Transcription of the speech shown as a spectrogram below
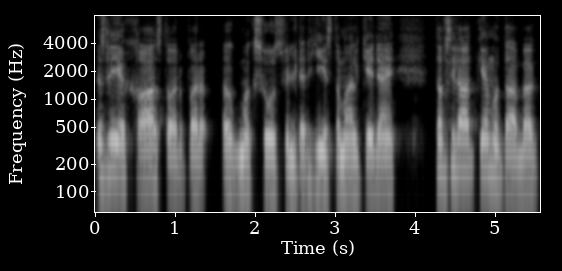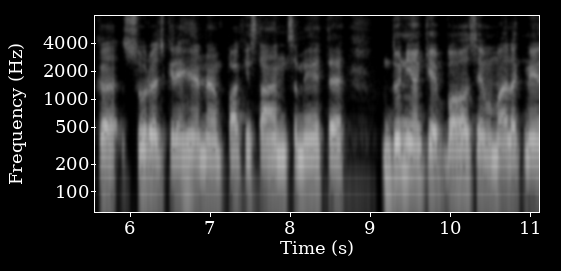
اس لیے خاص طور پر مخصوص فلٹر ہی استعمال کیے جائیں۔ تفصیلات کے مطابق سورج گرہن پاکستان سمیت دنیا کے بہت سے ممالک میں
